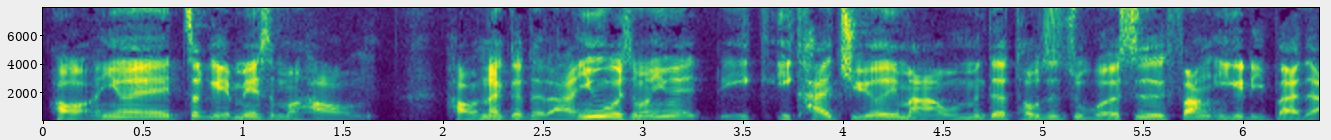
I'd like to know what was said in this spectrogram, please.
好，因为这个也没什么好。好那个的啦，因为为什么？因为一一开局而已嘛。我们的投资组合是放一个礼拜的，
